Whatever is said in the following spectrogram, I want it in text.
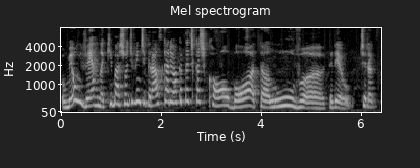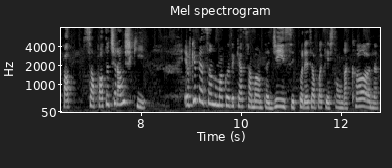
o meu inverno aqui baixou de 20 graus, carioca tá de cachecol, bota, luva, entendeu? Tira, só falta tirar o esqui. Eu fiquei pensando numa coisa que a Samantha disse, por exemplo, a questão da cana.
